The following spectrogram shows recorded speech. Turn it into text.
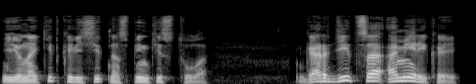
Ее накидка висит на спинке стула. «Гордиться Америкой!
